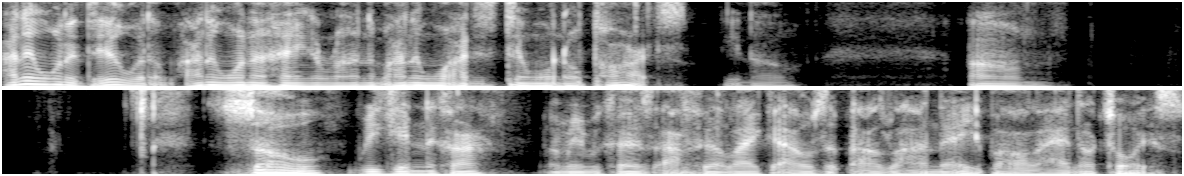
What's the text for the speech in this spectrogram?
I didn't want to deal with him. I didn't want to hang around him. I didn't want. I just didn't want no parts. You know. Um. So we get in the car. I mean, because I felt like I was I was behind the eight ball. I had no choice.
